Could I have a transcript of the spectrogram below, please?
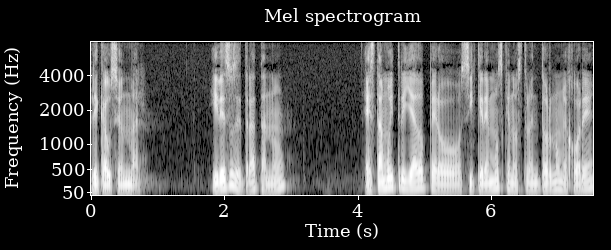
le causé un mal. Y de eso se trata, ¿no? Está muy trillado, pero si queremos que nuestro entorno mejore,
